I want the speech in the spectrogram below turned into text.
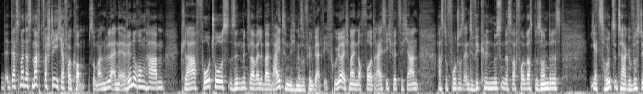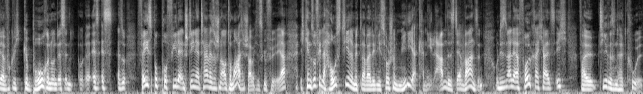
dass man das macht, verstehe ich ja vollkommen. So, man will eine Erinnerung haben. Klar, Fotos sind mittlerweile bei weitem nicht mehr so viel wert wie früher. Ich meine, noch vor 30, 40 Jahren hast du Fotos entwickeln müssen, das war voll was Besonderes jetzt heutzutage wirst du ja wirklich geboren und es, in, es, es also Facebook-Profile entstehen ja teilweise schon automatisch, habe ich das Gefühl, ja. Ich kenne so viele Haustiere mittlerweile, die Social-Media-Kanäle haben, das ist der Wahnsinn. Und die sind alle erfolgreicher als ich, weil Tiere sind halt cool.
